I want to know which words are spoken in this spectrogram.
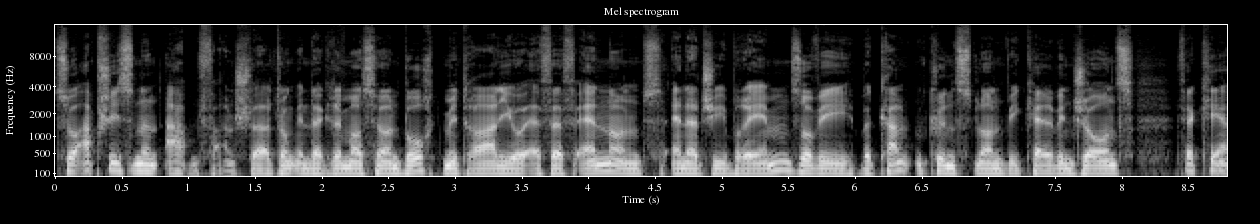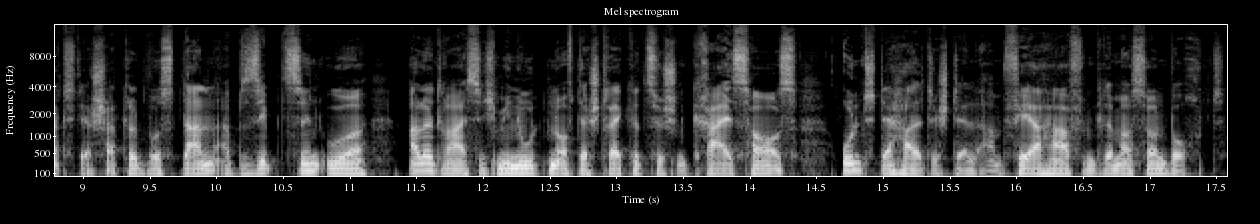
Zur abschließenden Abendveranstaltung in der Grimmershörnbucht mit Radio FFN und Energy Bremen sowie bekannten Künstlern wie Calvin Jones verkehrt der Shuttlebus dann ab 17 Uhr alle 30 Minuten auf der Strecke zwischen Kreishaus und der Haltestelle am Fährhafen Grimmershörnbucht.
